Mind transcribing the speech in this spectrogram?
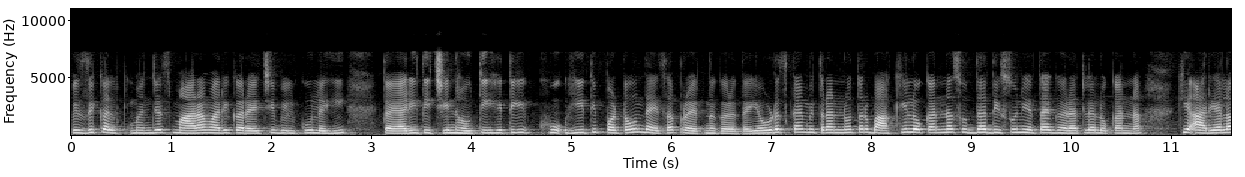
फिजिकल म्हणजेच मारामारी करायची बिलकुलही तयारी तिची नव्हती. हे ती खू ही ती पटवून द्यायचा प्रयत्न करत आहे. एवढंच काय मित्रांनो तर बाकी लोकांना सुद्धा दिसून येत आहे घरातल्या लोकांना की आर्याला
